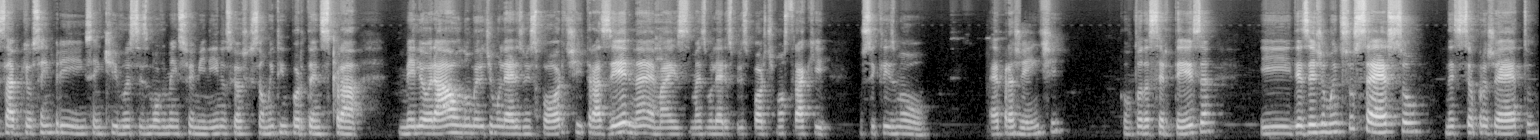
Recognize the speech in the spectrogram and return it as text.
sabe que eu sempre incentivo esses movimentos femininos, que eu acho que são muito importantes para melhorar o número de mulheres no esporte e trazer né, mais, mais mulheres para o esporte, mostrar que o ciclismo é para gente, com toda certeza. E desejo muito sucesso nesse seu projeto,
